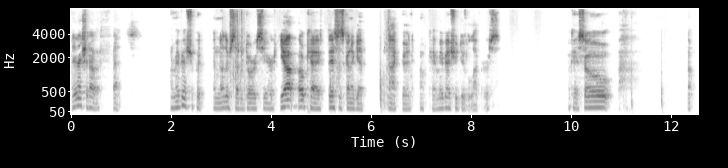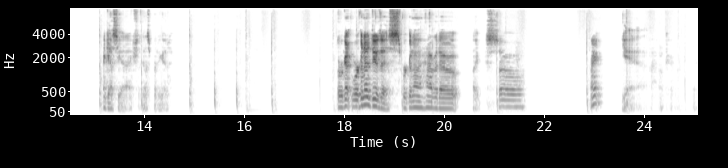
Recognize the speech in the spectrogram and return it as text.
Maybe I should have a fence. Or maybe I should put another set of doors here. Yeah, okay. This is gonna get not good. Okay, maybe I should do levers. Okay, so no. I guess yeah, actually that's pretty good. We're gonna we're gonna do this. We're gonna have it out like so. Right? Yeah. Okay.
